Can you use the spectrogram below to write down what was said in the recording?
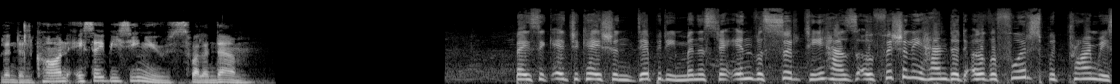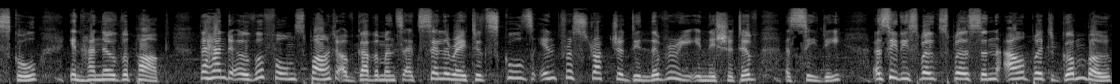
Lyndon Khan, SABC News, Swellendam. Basic Education Deputy Minister Enver Surti has officially handed over Voorspoed Primary School in Hanover Park. The handover forms part of government's Accelerated Schools Infrastructure Delivery Initiative, ASIDI. A CD spokesperson Albert Gumbo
